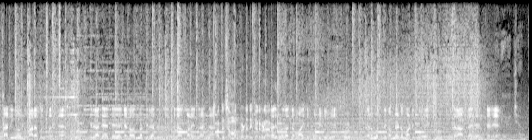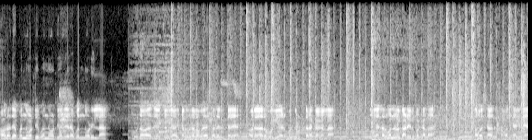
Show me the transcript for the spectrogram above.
ಸ್ಟಾರ್ಟಿಂಗ್ ಒಂದು ವಾರ ಬಂತಂತೆ ತಿರ್ಗಿ ಅದೇ ತಿರ್ಗಿ ಕೆಟ್ಟ ಹೋದ್ಮೇಲೆ ತಿರ್ಗಿ ಅದು ಸರಿಯಾಗಿ ಮಾಡಿಲ್ಲ ಅಂತ. ಅದಕ್ಕೆ ಸಂಬಂಧಪಟ್ಟ ಅಧಿಕಾರಿಗಳು ಯಾರು? ಅಧಿಕಾರಿಗಳಿಗೆ ಹತ್ರ ಮಾಹಿತಿ ಕೊಟ್ಟಿದ್ದೀವಿ. ಎರಡು ಮೂರು ಸತಿ ಕಂಪ್ಲೇಂಟು ಮಾಡಿದ್ದೀವಿ. ಈ ಥರ ಆಗ್ತಾ ಇದೆ ಅಂತೇಳಿ. ಅವ್ರು ಅದೇ ಬಂದು ನೋಡ್ತೀವಿ ಬಂದು ನೋಡ್ತೀವಿ ಅಂದರೆ ಬಂದು ನೋಡಿಲ್ಲ. ನಾವು ಅದಕ್ಕೆ ಈಗ ಕೆಲವರೆಲ್ಲ ವಯಸ್ಸಾದ್ರೆ ಇರ್ತಾರೆ ಅವರೆಲ್ಲರೂ ಹೋಗಿ ಎರಡು ಮೂರು ಕಿಲೋಮೀಟರ್ ತರೋಕ್ಕಾಗಲ್ಲ ಈಗ ಎಲ್ಲರ ಮನೇಲೂ ಗಾಡಿ ಇರಬೇಕಲ್ಲ ಸಮಸ್ಯೆ ಆದ ಸಮಸ್ಯೆ ಆಗಿದೆ.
